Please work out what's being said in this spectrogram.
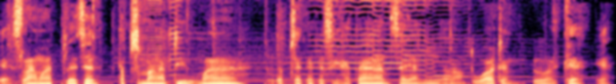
Ya, selamat belajar, tetap semangat di rumah, tetap jaga kesehatan, sayangi orang tua dan keluarga ya.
